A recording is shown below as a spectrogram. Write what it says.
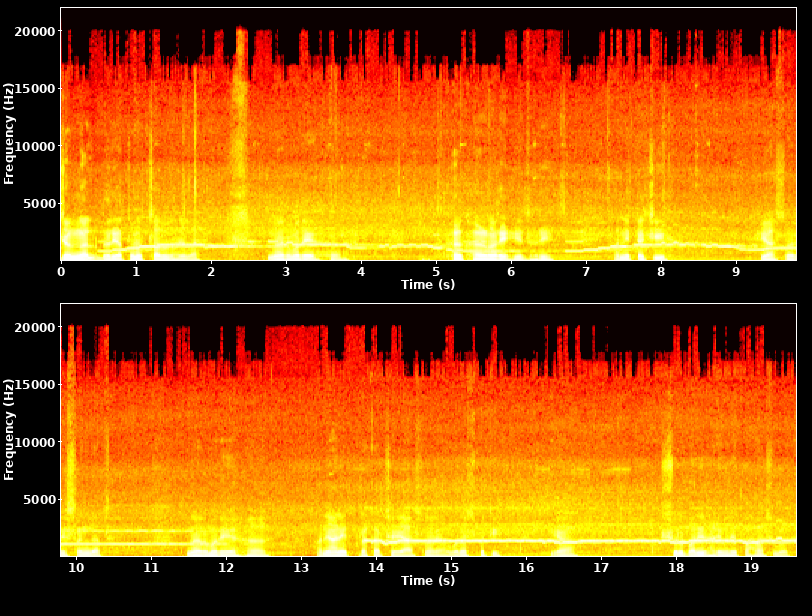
जंगल दर्यातूनच चालू झालेला आहे. नर्मदे खळखळणारे हे झरे आणि त्याची ही असणारी संगत. नर्मदे हळ आणि अनेक प्रकारच्या या असणाऱ्या वनस्पती या शुल्प आणि झाडीमध्ये पाहावयास मिळत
